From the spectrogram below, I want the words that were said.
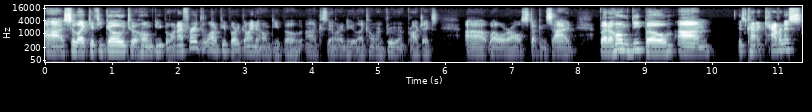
Uh, so like if you go to a Home Depot, and I've heard that a lot of people are going to Home Depot because uh, they want to do like home improvement projects uh, while we're all stuck inside. But a Home Depot um, is kind of cavernous,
